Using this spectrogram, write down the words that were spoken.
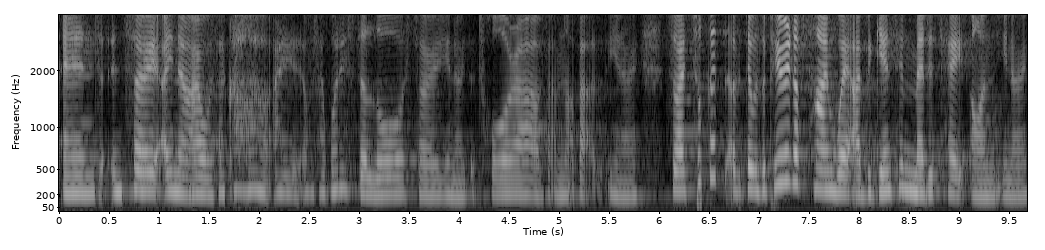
And, and so, you know, I was like, oh, I, I, was like, what is the law? So, you know, the Torah, I was like, I'm not about, you know. So I took it, there was a period of time where I began to meditate on, you know,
